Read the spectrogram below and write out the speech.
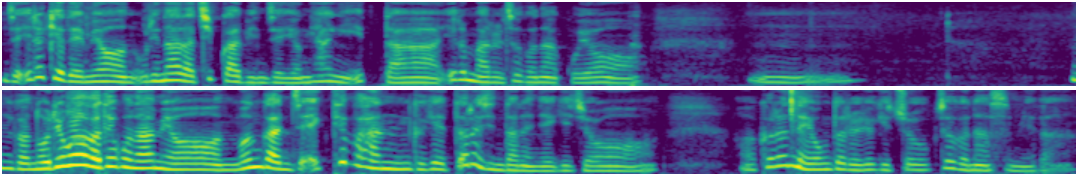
이제 이렇게 되면 우리나라 집값이 이제 영향이 있다. 이런 말을 적어 놨고요. 음. 그러니까 노령화가 되고 나면 뭔가 이제 active한 그게 떨어진다는 얘기죠. 어, 그런 내용들을 여기 쭉 적어 놨습니다.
